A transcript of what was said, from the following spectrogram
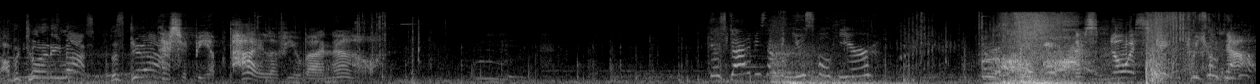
Opportunity knocks. Let's get out. There should be a pile of you by now. There's gotta be something useful here. There's no escape for you now.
